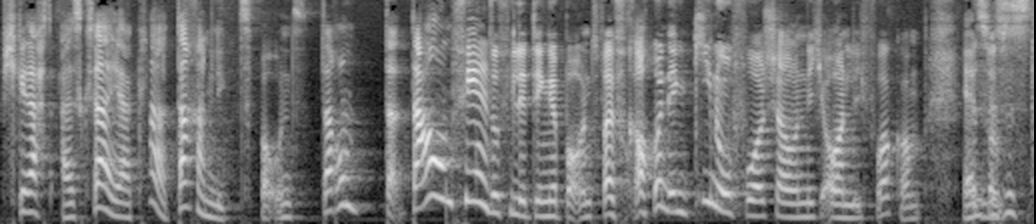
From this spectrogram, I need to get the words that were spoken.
ich gedacht, alles klar, ja klar, daran liegt es bei uns. Darum, da, darum fehlen so viele Dinge bei uns, weil Frauen in Kinovorschauen nicht ordentlich vorkommen. Ja, Ist das ist,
